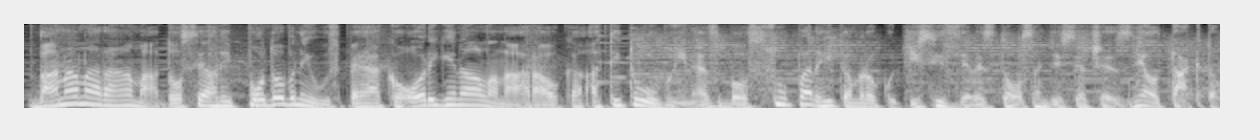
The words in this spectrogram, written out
Banana Ráma dosiahli podobný úspech ako originálna nahrávka a titul Winners bol superhitom roku 1986. Znel takto.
